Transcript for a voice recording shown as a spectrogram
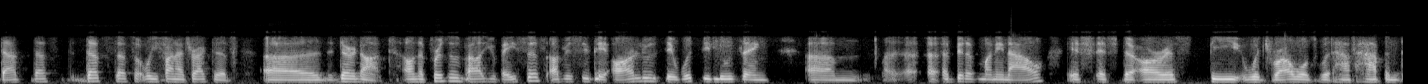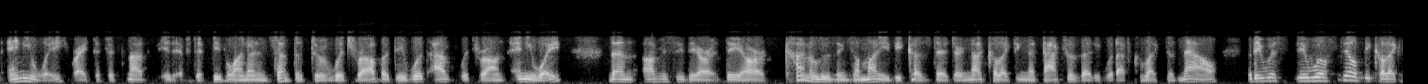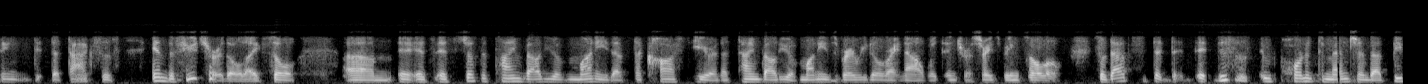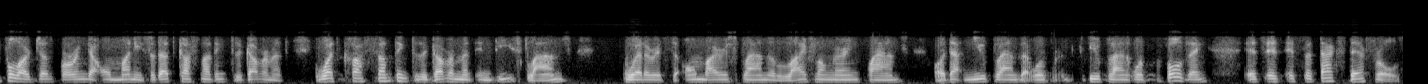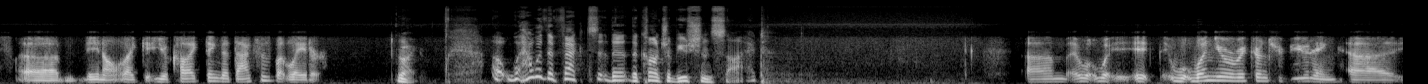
That that's that's that's what we find attractive. Uh, they're not on a present value basis. Obviously, they are lose. They would be losing um, a, a, bit of money now if if the RS the withdrawals would have happened anyway, right? If it's not, if the people are not incented to withdraw, but they would have withdrawn anyway, then obviously they are they are kind of losing some money because they're they're not collecting the taxes that they would have collected now, but they will they will still be collecting the taxes in the future though. Like so, um, it's it's just the time value of money that's the cost here. The time value of money is very low right now with interest rates being so low. So that's the, the, it, this is important to mention that people are just borrowing their own money. So that costs nothing to the government. What costs something to the government in these plans, whether it's the home buyers plan or the lifelong learning plans or that new plan that we're new plan that we're proposing, it's it, it's the tax deferrals. Uh, you know, like you're collecting the taxes, but later. Right. Uh, how would it affect the the contribution side? Um, it, it, when you're recontributing uh,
